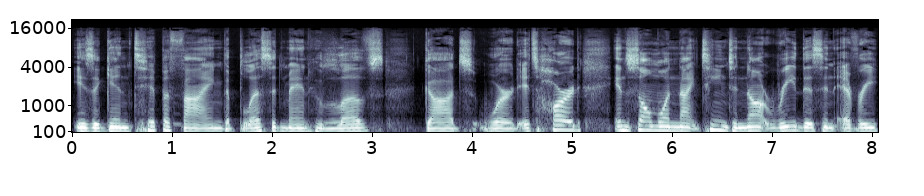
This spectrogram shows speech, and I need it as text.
is again typifying the blessed man who loves God's word. It's hard in Psalm 119 to not read this in every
